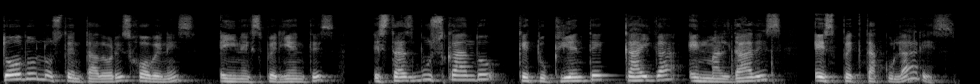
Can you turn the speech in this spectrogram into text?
todos los tentadores jóvenes e inexperientes, estás buscando que tu cliente caiga en maldades espectaculares.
